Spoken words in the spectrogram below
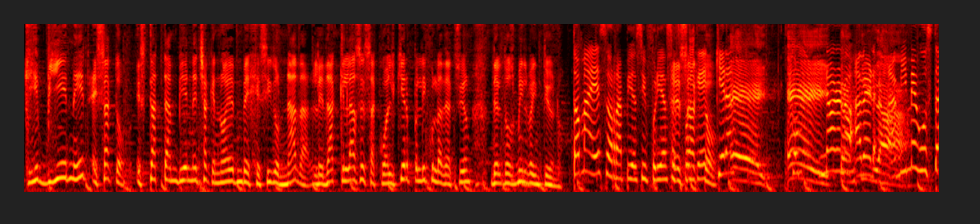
Qué bien hecha. Exacto. Está tan bien hecha que no ha envejecido nada. Le da clases a cualquier película de acción del 2021. Toma eso, rápidos y furiosos, porque quieran... ¡Ey! ¡Ey! no, no, no, a ver, a mí me gusta,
